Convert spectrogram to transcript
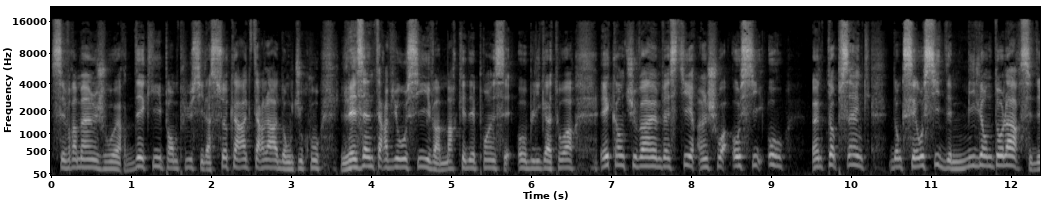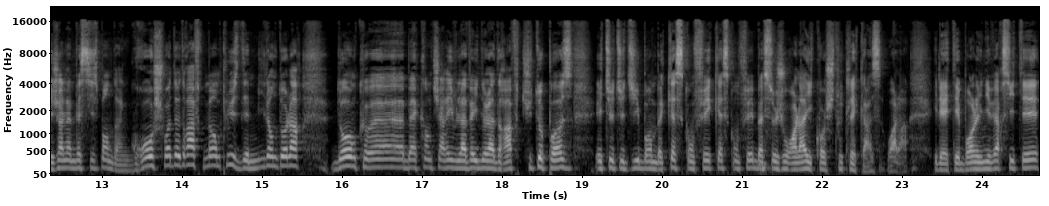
C'est vraiment un joueur d'équipe en plus. Il a ce caractère-là. Donc, du coup, les interviews aussi, il va marquer des points. C'est obligatoire. Et quand tu vas investir un choix aussi haut un top 5. Donc c'est aussi des millions de dollars. C'est déjà l'investissement d'un gros choix de draft, mais en plus des millions de dollars. Donc euh, ben, quand tu arrives la veille de la draft, tu te poses et tu te dis, bon, ben, qu'est-ce qu'on fait? Qu'est-ce qu'on fait? Ben, Ce jour-là, il coche toutes les cases. Voilà. Il a été bon à l'université.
